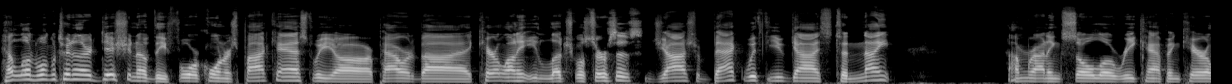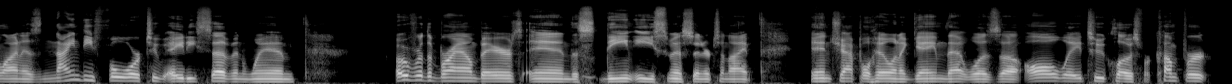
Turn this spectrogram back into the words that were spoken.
Hello and welcome to another edition of the Four Corners podcast. We are powered by Carolina Electrical Services. Josh, back with you guys tonight. I'm riding solo, recapping Carolina's 94 to 87 win over the Brown Bears in the Dean E. Smith Center tonight in Chapel Hill in a game that was uh, all way too close for comfort.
